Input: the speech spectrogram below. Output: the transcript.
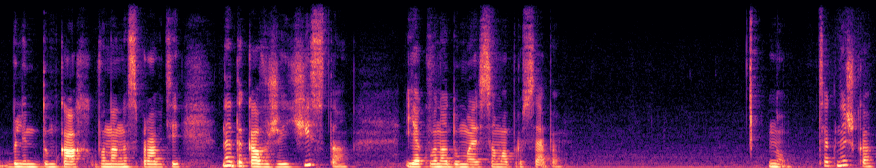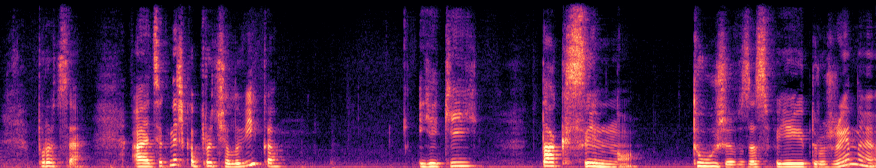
блін, думках вона насправді не така вже й чиста, як вона думає сама про себе. Ну, ця книжка про це. А ця книжка про чоловіка, який так сильно тужив за своєю дружиною,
